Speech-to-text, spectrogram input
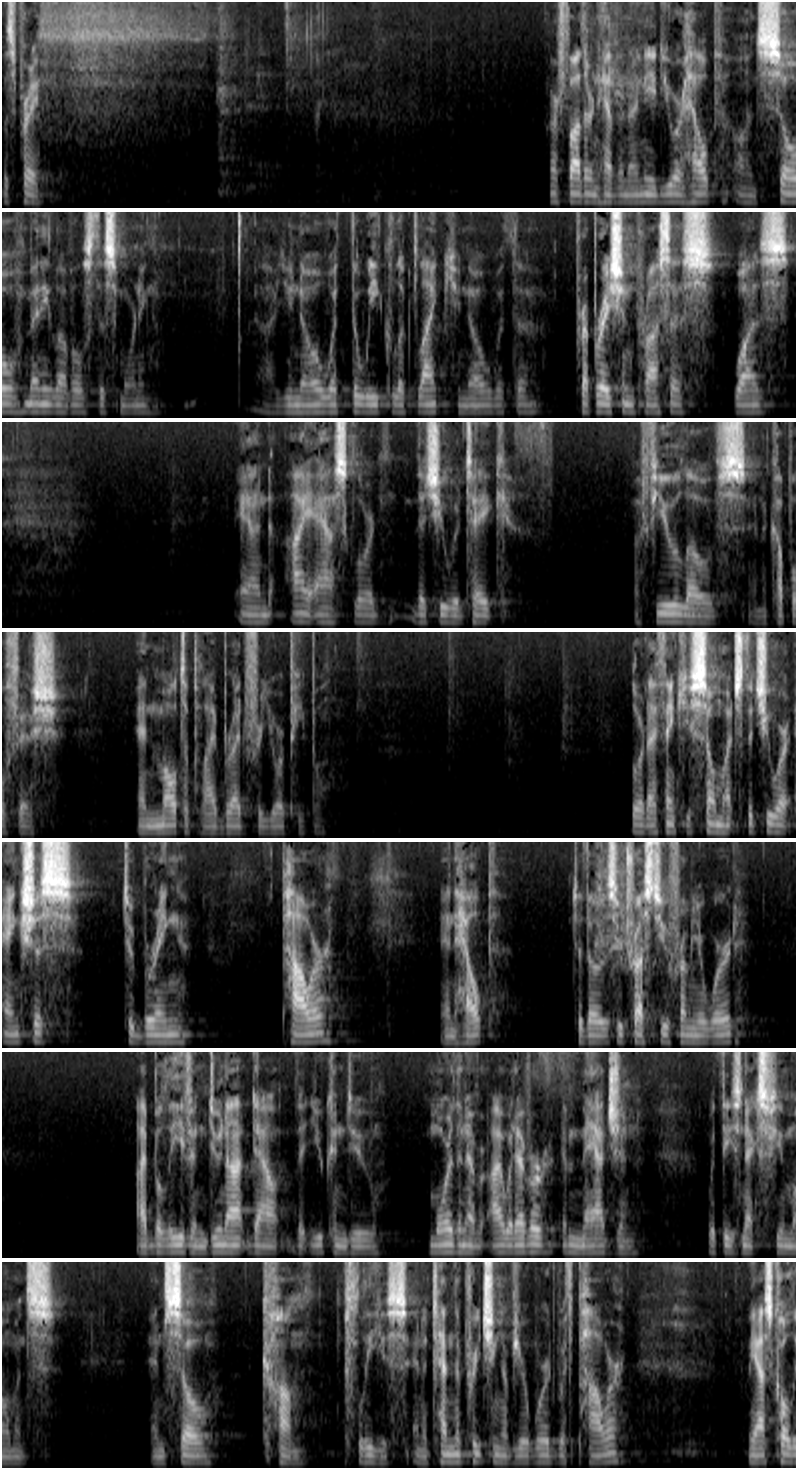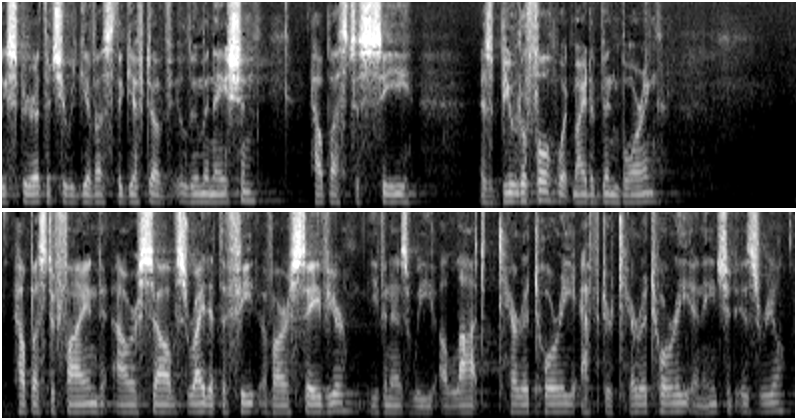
Let's pray. Our Father in heaven, I need your help on so many levels this morning. Uh, you know what the week looked like, you know what the preparation process was. And I ask, Lord, that you would take a few loaves and a couple fish and multiply bread for your people. Lord, I thank you so much that you are anxious to bring power and help to those who trust you from your word. I believe and do not doubt that you can do more than ever I would ever imagine with these next few moments. And so come, please, and attend the preaching of your word with power. We ask, Holy Spirit, that you would give us the gift of illumination, help us to see as beautiful what might have been boring. Help us to find ourselves right at the feet of our Savior, even as we allot territory after territory in ancient Israel.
